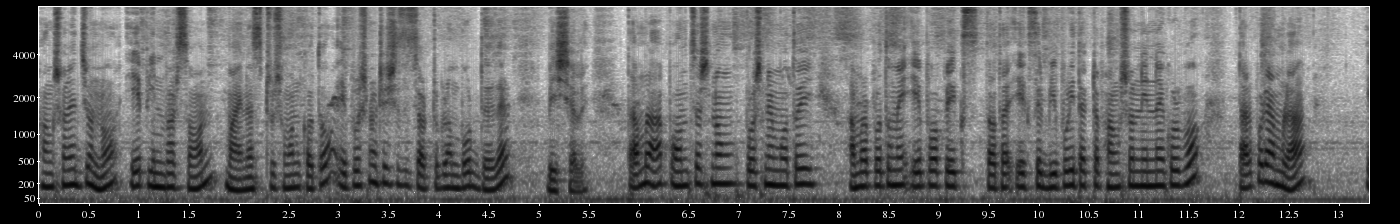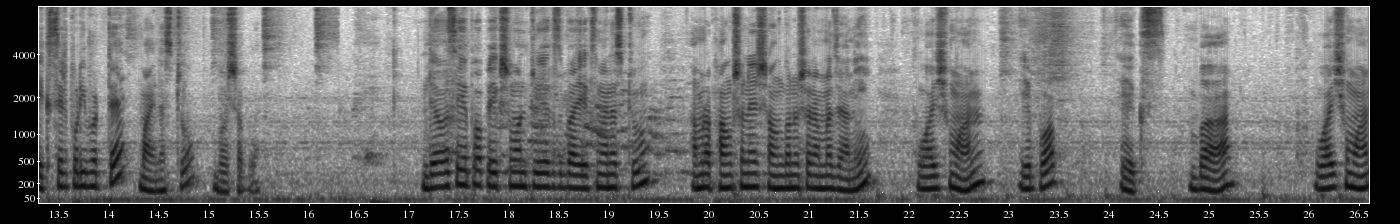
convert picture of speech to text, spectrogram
ফাংশনের জন্য f inverse one minus two সমান কত? এই প্রশ্নটি এসেছে চট্টগ্রাম বোর্ড দু হাজার বিশ সালে। তা আমরা পঞ্চাশ নং প্রশ্নের মতোই আমরা প্রথমে এফ অফ এক্স তথা এক্সের বিপরীত একটা ফাংশন নির্ণয় করব। তারপরে আমরা এক্সের পরিবর্তে মাইনাস টু বসাবো। দেওয়া এফ অফ এক্স সমান two x by x minus two আমরা ফাংশনের সংজ্ঞা অনুসারে আমরা জানি ওয়াই সমান এফ অফ এক্স বা ওয়াই সমান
